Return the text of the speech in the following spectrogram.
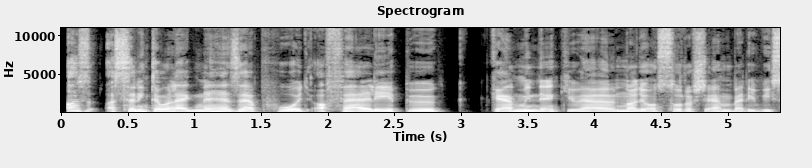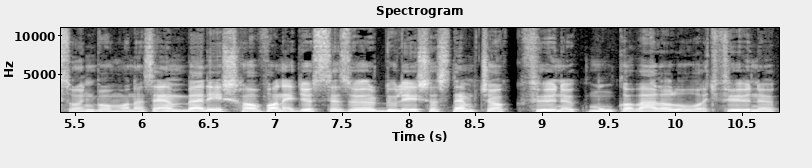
Az, az szerintem a legnehezebb, hogy a fellépők kell mindenkivel nagyon szoros emberi viszonyban van az ember, és ha van egy összezördülés, az nem csak főnök, munkavállaló vagy főnök,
